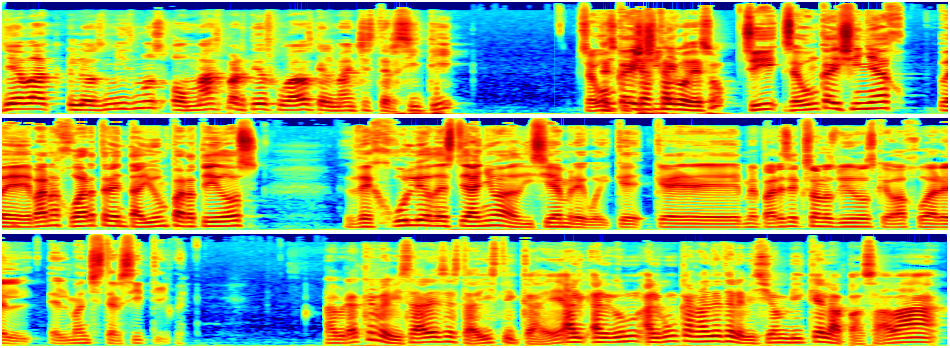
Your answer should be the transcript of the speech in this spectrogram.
lleva los mismos o más partidos jugados que el Manchester City. Según ¿Escuchaste Caixinha- algo de eso? Sí, según Caixinha, eh, van a jugar 31 partidos de julio de este año a diciembre, güey. Que, que me parece que son los mismos que va a jugar el, el Manchester City, güey. Habría que revisar esa estadística, ¿eh? Al- algún, algún canal de televisión vi que la pasaba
